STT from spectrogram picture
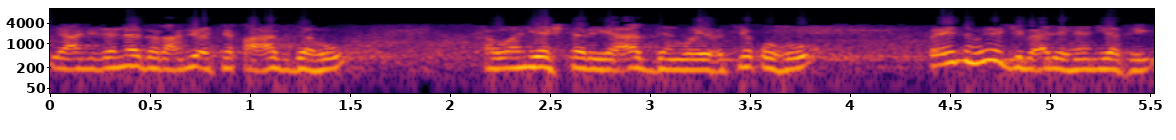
يعني إذا نذر أن يعتق عبده أو أن يشتري عبدا ويعتقه فإنه يجب عليه أن يفي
